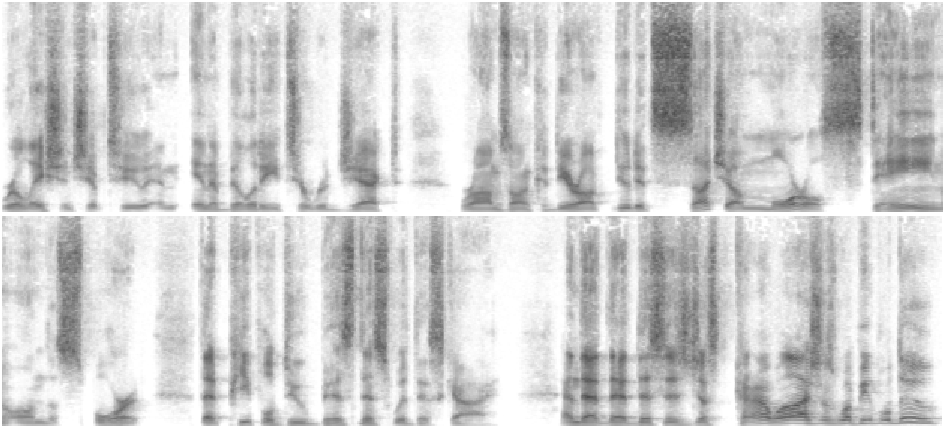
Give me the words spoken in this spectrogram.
relationship to an inability to reject Ramzan Kadyrov, dude, it's such a moral stain on the sport that people do business with this guy and that that this is just kind of well that's just what people do.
